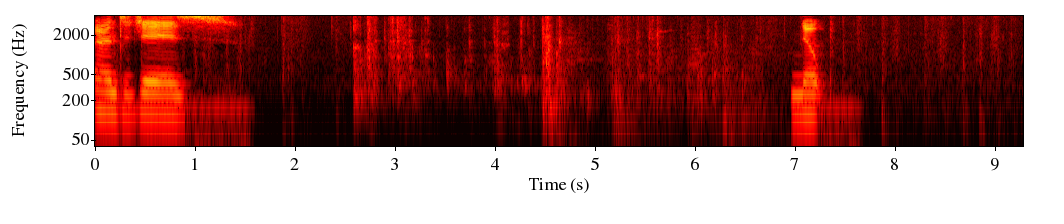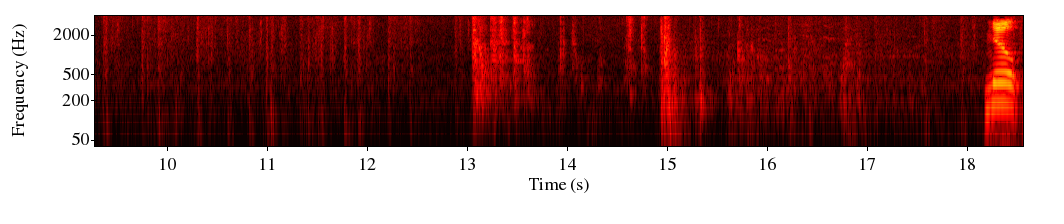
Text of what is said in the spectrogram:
Bandages. Nope. Nope.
